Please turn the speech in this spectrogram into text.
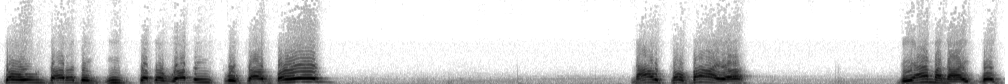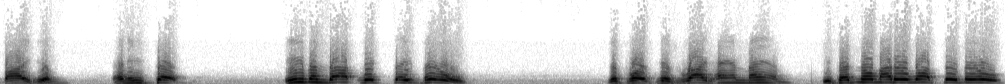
stones out of the heaps of the rubbish which are burned? Now Tobiah, the Ammonite, was by him, and he said, Even that which they build, this was his right hand man. He said, No matter what they build,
